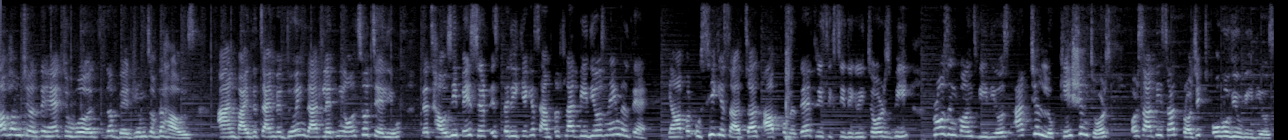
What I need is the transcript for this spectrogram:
अब हम चलते हैं towards the bedrooms of the house and by the time we doing that let me also tell you that Housiey पे सिर्फ़ इस तरीके के सैंपल फ्लैट वीडियोस नहीं मिलते हैं। यहाँ पर उसी के साथ साथ आपको मिलते हैं 360 डिग्री टूर्स भी pros and cons videos actual location tours और साथ ही साथ प्रोजेक्ट ओवरव्यू वीडियोस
